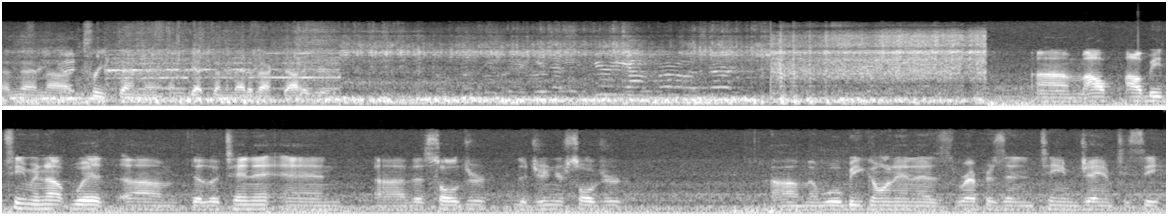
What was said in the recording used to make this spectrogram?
and then uh, treat them and, get them medevac out of here. Um, I'll, I'll be teaming up with um, the lieutenant and uh, the soldier, the junior soldier, um, and we'll be going in as representing Team JMTC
